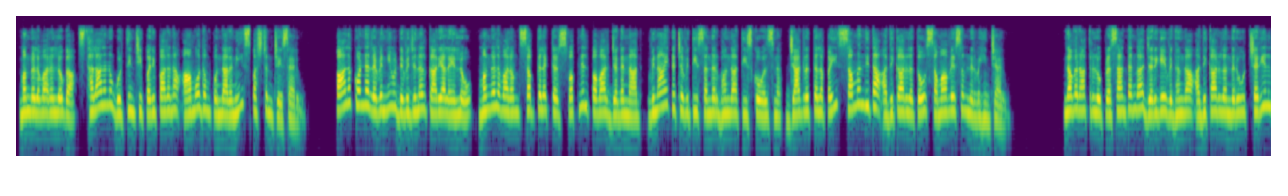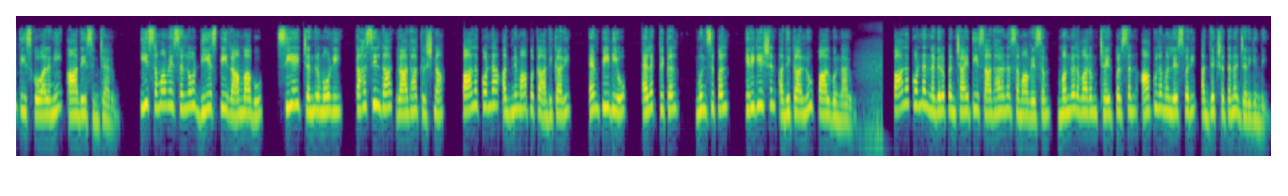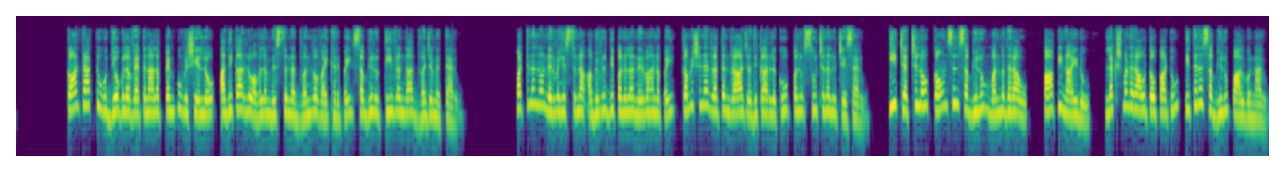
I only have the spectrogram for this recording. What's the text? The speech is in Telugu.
మంగళవారంలోగా స్థలాలను గుర్తించి పరిపాలన ఆమోదం పొందాలని స్పష్టం చేశారు. పాలకొండ రెవెన్యూ డివిజనల్ కార్యాలయంలో మంగళవారం సబ్ కలెక్టర్ స్వప్నిల్ పవార్ జగన్నాథ్ వినాయక చవితి సందర్భంగా తీసుకోవాల్సిన జాగ్రత్తలపై సంబంధిత అధికారులతో సమావేశం నిర్వహించారు. నవరాత్రులు ప్రశాంతంగా జరిగే విధంగా అధికారులందరూ చర్యలు తీసుకోవాలని ఆదేశించారు. ఈ సమావేశంలో డీఎస్పీ రాంబాబు సిఐ చంద్రమౌళి తహసీల్దార్ రాధాకృష్ణ పాలకొండ అగ్నిమాపక అధికారి ఎంపీడీఓ ఎలక్ట్రికల్ మున్సిపల్ ఇరిగేషన్ అధికారులు పాల్గొన్నారు. పాలకొండ నగర పంచాయతీ సాధారణ సమావేశం మంగళవారం చైర్పర్సన్ ఆకుల మల్లేశ్వరి అధ్యక్షతన జరిగింది. కాంట్రాక్టు ఉద్యోగుల వేతనాల పెంపు విషయంలో అధికారులు అవలంబిస్తున్న ద్వంద్వ వైఖరిపై సభ్యులు తీవ్రంగా ధ్వజమెత్తారు. పట్టణంలో నిర్వహిస్తున్న అభివృద్ధి పనుల నిర్వహణపై కమిషనర్ రతన్ రాజ్ అధికారులకు పలు సూచనలు చేశారు. ఈ చర్చలో కౌన్సిల్ సభ్యులు మన్మధరావు పాపి నాయుడు లక్ష్మణరావుతో పాటు ఇతర సభ్యులు పాల్గొన్నారు.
